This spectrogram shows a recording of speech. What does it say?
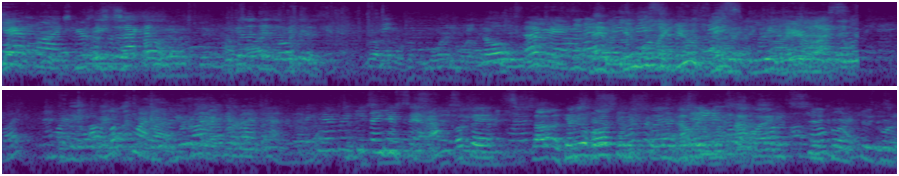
Excuse us a second. Oh, look to my left. You're right, you're right. Thank you, Sarah. Okay. Can you hold this way? Kitty corner, kitty corner.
